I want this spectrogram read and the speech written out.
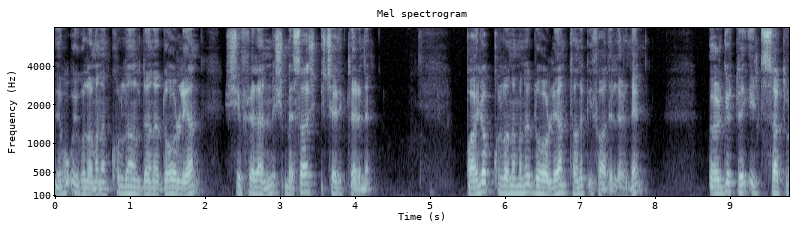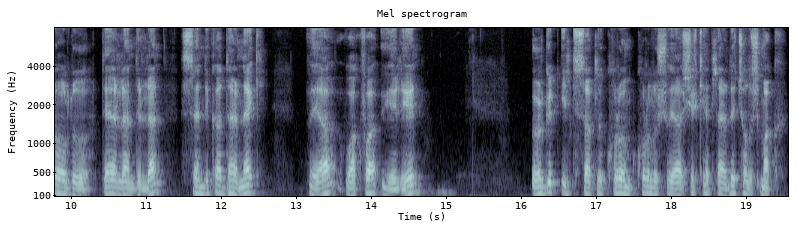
ve bu uygulamanın kullanıldığını doğrulayan şifrelenmiş mesaj içeriklerinin, baylok kullanımını doğrulayan tanık ifadelerinin, örgütle iltisaklı olduğu değerlendirilen sendika, dernek veya vakfa üyeliğin, örgüt iltisaklı kurum, kuruluş veya şirketlerde çalışmak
